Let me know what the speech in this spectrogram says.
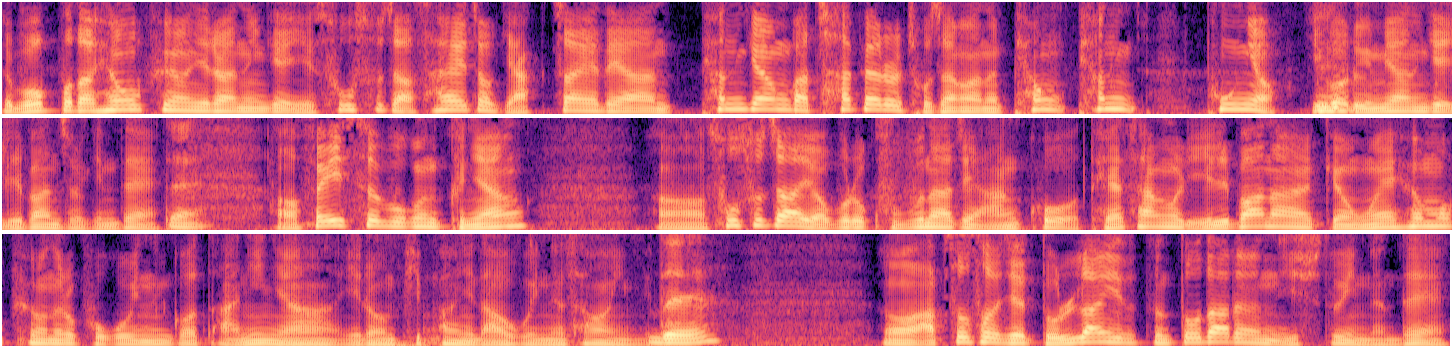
무엇보다 혐오 표현이라는 게 이 소수자 사회적 약자에 대한 편견과 차별을 조장하는 평, 편 폭력 이걸 음. 의미하는 게 일반적인데 네. 어, 페이스북은 그냥 어, 소수자 여부를 구분하지 않고 대상을 일반화할 경우에 혐오 표현으로 보고 있는 것 아니냐 이런 비판이 나오고 있는 상황입니다. 네. 어, 앞서서 이제 논란이 됐던 또 다른 이슈도 있는데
